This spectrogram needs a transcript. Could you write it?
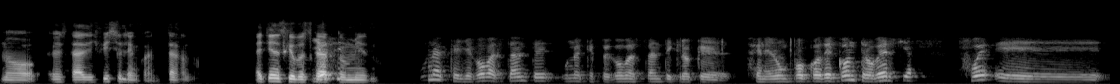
no, está difícil encontrar, ¿no? Ahí tienes que buscar tú sí, mismo. una que llegó bastante, una que pegó bastante y creo que generó un poco de controversia, fue eh,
